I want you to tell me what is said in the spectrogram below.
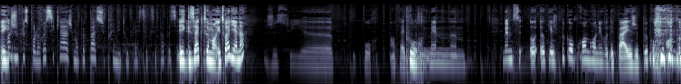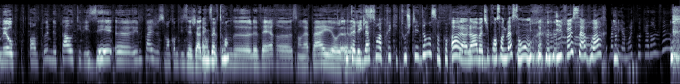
Et- Moi, je suis plus pour le recyclage, mais on peut pas supprimer tout le plastique. C'est pas possible. Exactement. Et toi, Liana? Je suis euh, pour, en fait. Pour. Même, euh, même si- o- ok, je peux comprendre au niveau des pailles, je peux comprendre, mais on peut ne pas utiliser euh, une paille, justement, comme disait Jade. Exactement. On peut prendre euh, le verre euh, sans la paille. euh, T'as les glaçons après qui touchent tes dents, c'est encore. Oh là là, bah tu prends sans glaçon. Il faut savoir. Bah non, il y a moins de coca dans le verre.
